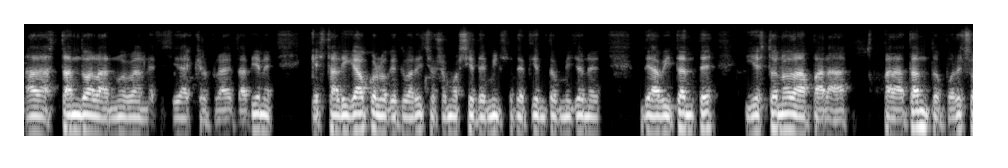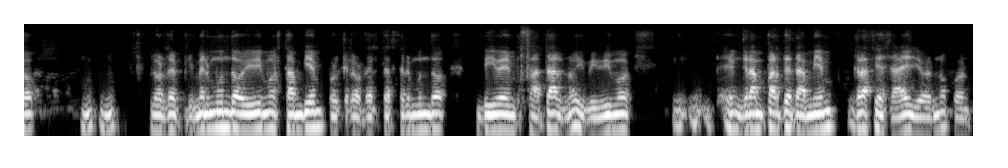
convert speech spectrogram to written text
adaptando a las nuevas necesidades que el planeta tiene, que está ligado con lo que tú has dicho, somos 7.700 millones de habitantes y esto no da para, para tanto, por eso los del primer mundo vivimos tan bien porque los del tercer mundo viven fatal, ¿no? Y vivimos en gran parte también gracias a ellos, ¿no? Con,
